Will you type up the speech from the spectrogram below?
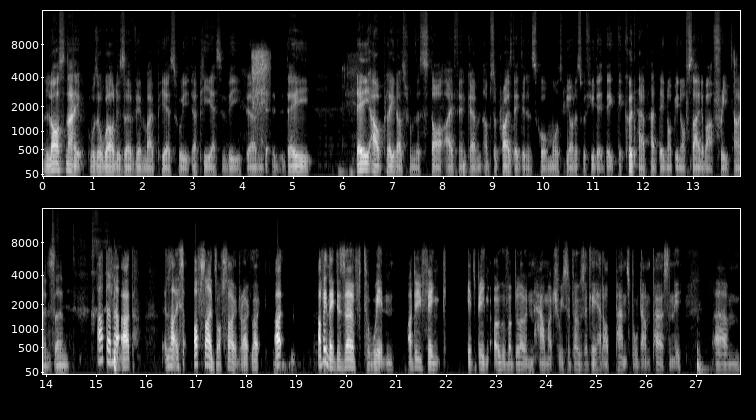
last night was a well-deserved win by PSV. Uh, PSV. Um, they they outplayed us from the start. I think. Um, I'm surprised they didn't score more. To be honest with you, they they, they could have had they not been offside about three times. Um, I don't know. I, like it's offside's offside, right? Like I, I think they deserve to win. I do think it's being overblown how much we supposedly had our pants pulled down. Personally, um,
